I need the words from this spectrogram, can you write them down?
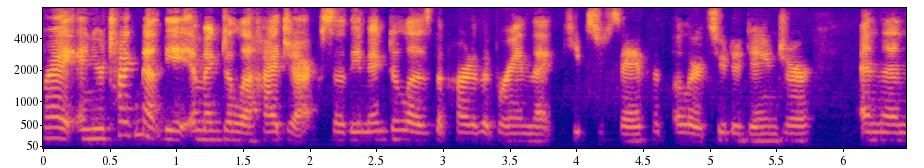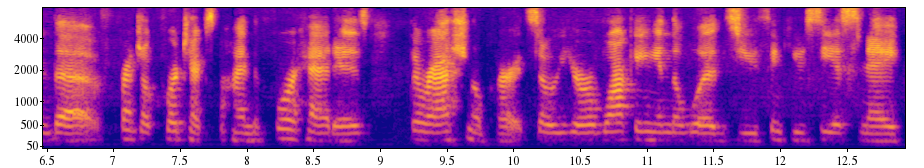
Right. And you're talking about the amygdala hijack. So the amygdala is the part of the brain that keeps you safe, alerts you to danger. And then the frontal cortex behind the forehead is the rational part. So you're walking in the woods, you think you see a snake,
